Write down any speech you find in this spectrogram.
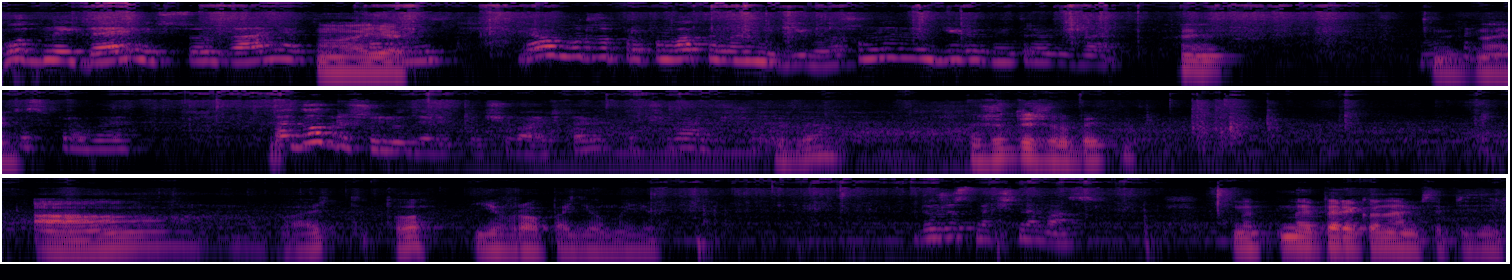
будний день і все зайнято. Ну, а Я як? Я вам можу запропонувати на неділю. На що мені на неділю не треба взяти? Ну, Не такі знаю. то справи. Та добре, що люди відпочивають. Хай відпочивають. Що? Сказав. А що ти ж робити? А, бачите, то Європа, йомою. Дуже смачне масло. Ми, ми переконаємося пізніше.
